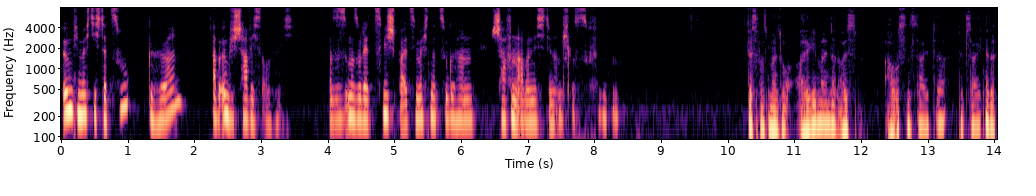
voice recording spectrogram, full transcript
irgendwie möchte ich dazu gehören, aber irgendwie schaffe ich es auch nicht. Also es ist immer so der Zwiespalt. Sie möchten dazugehören, schaffen aber nicht, den Anschluss zu finden. Das, was man so allgemein dann als Außenseiter bezeichnet,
